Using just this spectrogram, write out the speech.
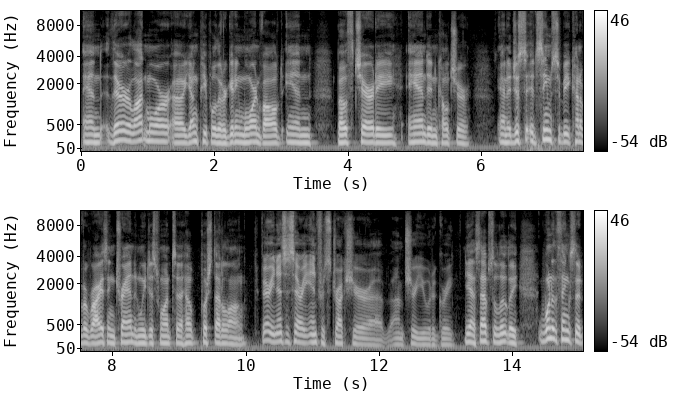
And there are a lot more uh, young people that are getting more involved in both charity and in culture. And it just it seems to be kind of a rising trend, and we just want to help push that along very necessary infrastructure. Uh, I'm sure you would agree. Yes, absolutely. One of the things that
